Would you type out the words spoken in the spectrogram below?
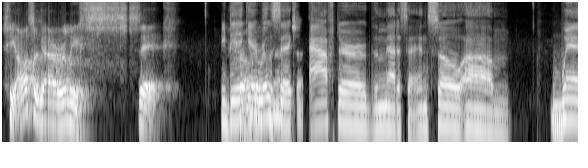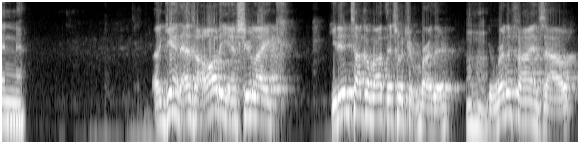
she also got really sick she did get really sick after the medicine and so um when again, as an audience, you're like, you didn't talk about this with your brother. Mm-hmm. Your brother finds out.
